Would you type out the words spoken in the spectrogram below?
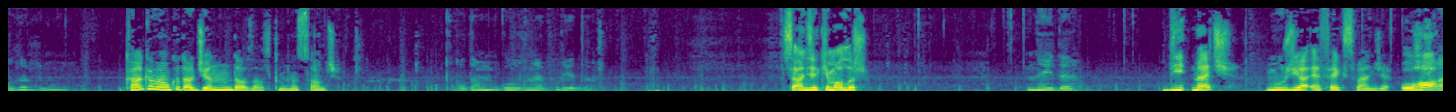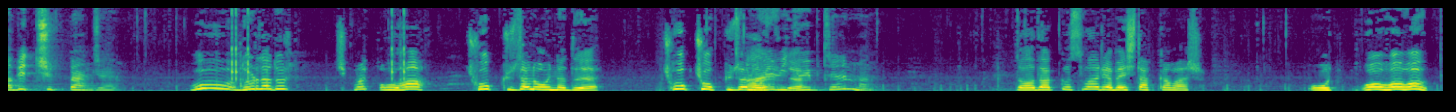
Alırdım ama. Kanka ben o kadar canını da azalttım. Nasıl alacağım? Adam Golden Apple yedi. Sence kim alır? Neydi? Deathmatch. Murcia FX bence. Oha. Abi çık bence. Woo, dur la dur. Çıkmak. Oha. Çok güzel oynadı. Çok çok güzel Abi oynadı. videoyu bitirelim mi? Daha dakikası var ya 5 dakika var. O wow wow wow.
